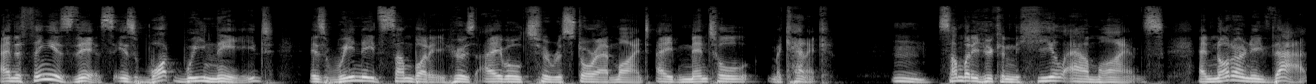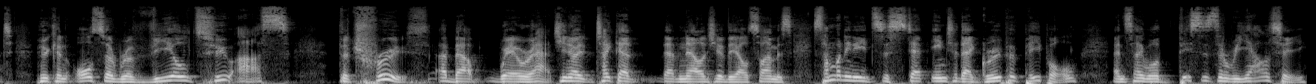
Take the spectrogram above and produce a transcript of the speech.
and the thing is, this is what we need is we need somebody who is able to restore our mind, a mental mechanic. Mm. Somebody who can heal our minds. And not only that, who can also reveal to us the truth about where we're at. You know, take that, that analogy of the Alzheimer's. Somebody needs to step into that group of people and say, well, this is the reality.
